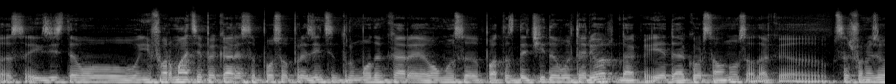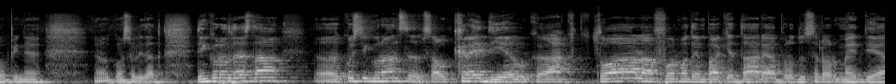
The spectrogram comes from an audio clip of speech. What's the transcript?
uh, să existe o informație pe care să poți să o prezinți într-un mod în care omul să poată să decide ulterior dacă e de acord sau nu, sau dacă să-și formeze o opinie uh, consolidată. Dincolo de asta, cu siguranță, sau cred eu că actuala formă de împachetare a produselor media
